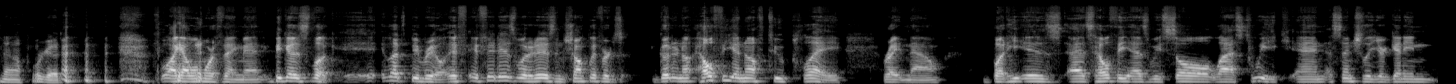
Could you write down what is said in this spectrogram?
No, we're good. well, I got one more thing, man. Because look, it, let's be real. If if it is what it is, and Sean Clifford's good enough, healthy enough to play right now, but he is as healthy as we saw last week. And essentially, you're getting,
